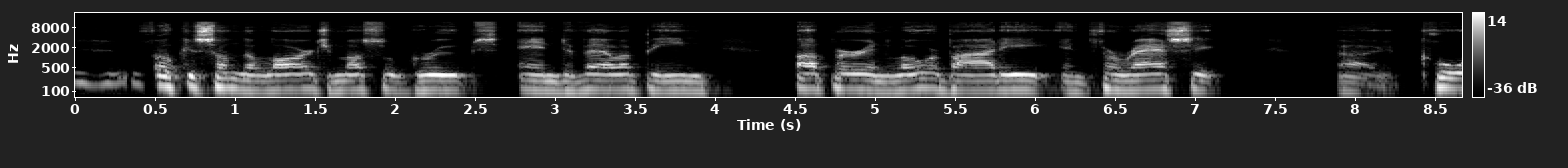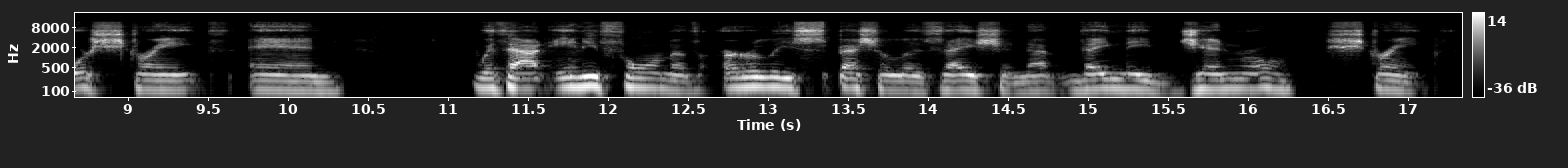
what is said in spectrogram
mm-hmm. focus on the large muscle groups and developing upper and lower body and thoracic uh, core strength and without any form of early specialization that they need general strength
